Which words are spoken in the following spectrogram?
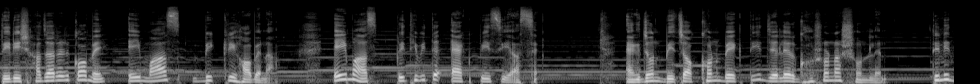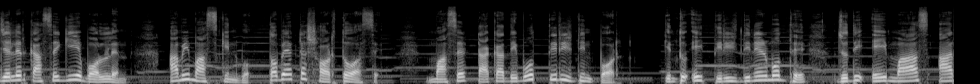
তিরিশ হাজারের কমে এই মাছ বিক্রি হবে না। এই মাছ পৃথিবীতে এক পিসই আছে। একজন বিচক্ষণ ব্যক্তি জেলের ঘোষণা শুনলেন। তিনি জেলের কাছে গিয়ে বললেন, আমি মাছ কিনব, তবে একটা শর্ত আছে। মাছের টাকা দিব তিরিশ দিন পর। কিন্তু এই তিরিশ দিনের মধ্যে যদি এই মাছ আর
